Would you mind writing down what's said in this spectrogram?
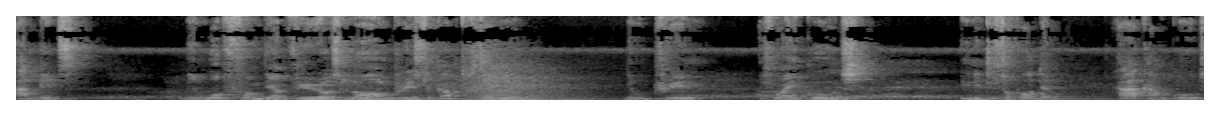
athletes, they walk from their various long place to come to stadium. They will train. If you are a coach, you need to support them. How can coach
